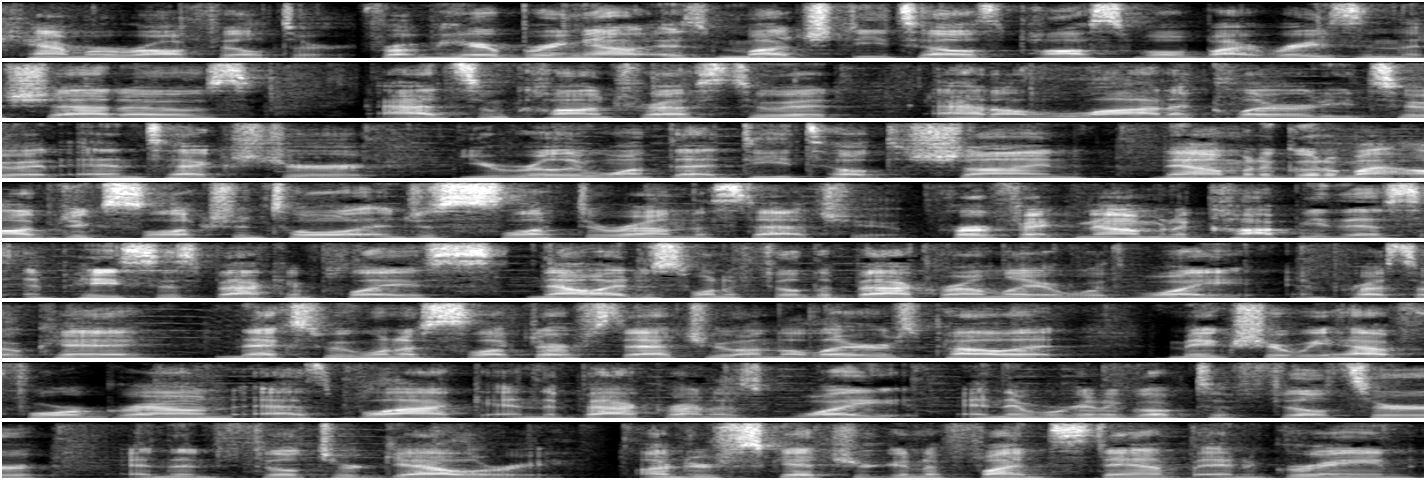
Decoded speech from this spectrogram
camera raw filter. From here, bring out as much detail as possible by raising the shadows, add some contrast to it, add a lot of clarity to it and texture. You really want that detail to shine. Now I'm gonna go to my object selection tool and just select around the statue. Perfect, now I'm gonna copy this and paste this back in place. Now I just wanna fill the background layer with white and press okay. Next we wanna select our statue on the layers palette, make sure we have foreground as black and the background as white, and then we're gonna go up to filter and then filter gallery. Under sketch, you're gonna find stamp and grain.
